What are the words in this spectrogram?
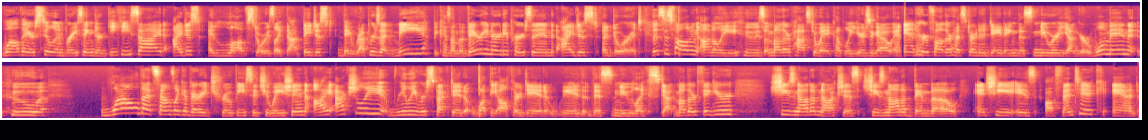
while they are still embracing their geeky side. I just, I love stories like that. They just, they represent me because I'm a very nerdy person. I just adore it. This is following Analee, whose mother passed away a couple years ago and, and her father has started dating this newer, younger woman who while that sounds like a very tropey situation, I actually really respected what the author did with this new like stepmother figure. She's not obnoxious, she's not a bimbo, and she is authentic and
